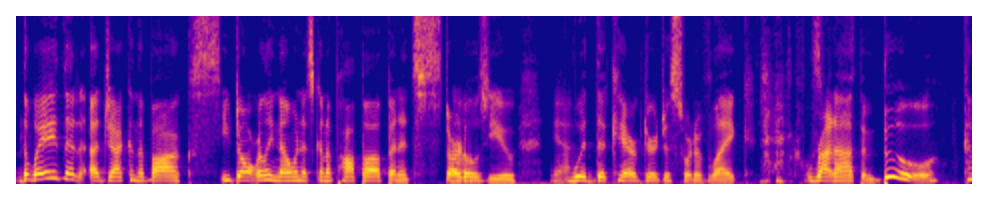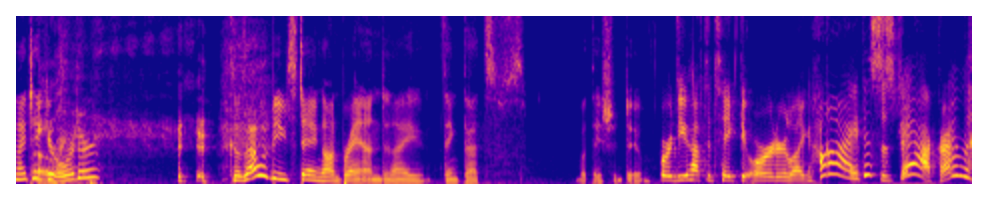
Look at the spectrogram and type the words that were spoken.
the way that a Jack in the Box, you don't really know when it's going to pop up, and it startles you. Yeah. Would the character just sort of like run up and boo? Can I take your order? Because that would be staying on brand, and I think that's what they should do. Or do you have to take the order like, "Hi, this is Jack. I'm."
